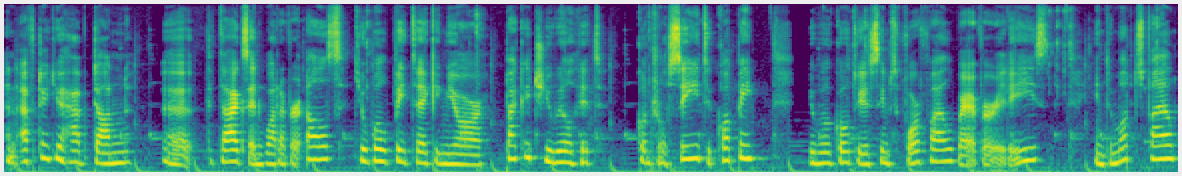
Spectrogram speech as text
And after you have done uh, the tags and whatever else, you will be taking your package, you will hit Ctrl C to copy, you will go to your Sims 4 file, wherever it is, into mods file,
